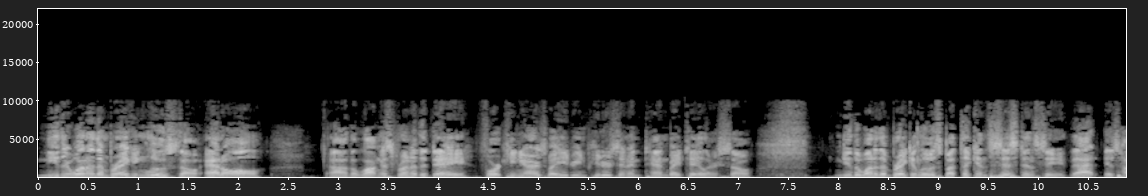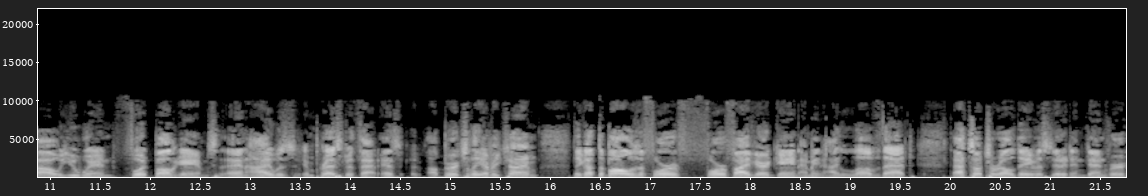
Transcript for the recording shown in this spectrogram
Neither one of them breaking loose though at all. Uh, the longest run of the day, 14 yards by Adrian Peterson and 10 by Taylor. So neither one of them breaking loose, but the consistency. That is how you win football games. And I was impressed with that. As uh, virtually every time they got the ball, it was a four, four or five yard gain. I mean, I love that. That's how Terrell Davis did it in Denver.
